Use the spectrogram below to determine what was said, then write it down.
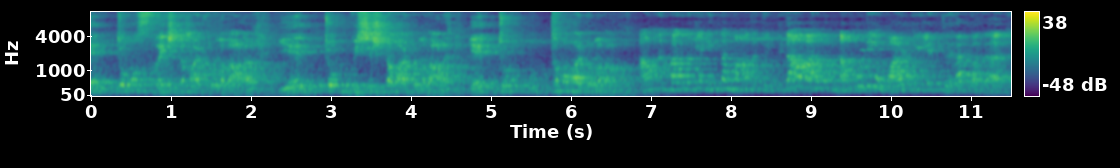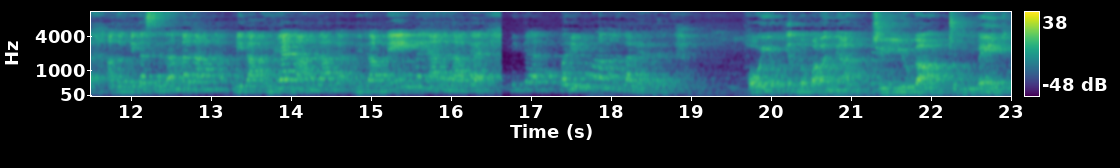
ഏറ്റവും ശ്രേഷ്ഠമായിട്ടുള്ളതാണ് ഏറ്റവും വിശിഷ്ടമായിട്ടുള്ളതാണ് ഏറ്റവും ഉത്തമമായിട്ടുള്ളതാണ് ஆம் அன்பானவர்களே இந்த மாதத்தில் பிதாவானவர் நம்முடைய வாழ்க்கையிலே திறப்பது அது மிக சிறந்ததாக மிக அழகானதாக மிக மேன்மையானதாக மிக பரிபூர்ணமானதாக இருக்கிறது പോയോ എന്ന് പറഞ്ഞാൽ ചെയ്യുക to make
